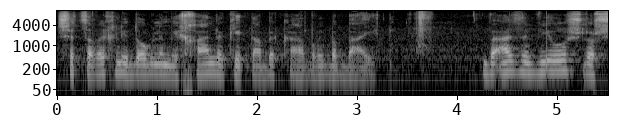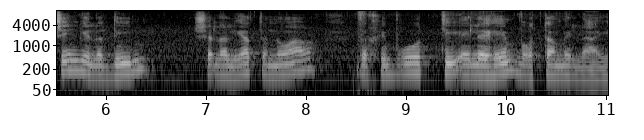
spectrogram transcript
שצריך לדאוג למיכל לכיתה בכברי בבית. ואז הביאו 30 ילדים של עליית הנוער וחיברו אותי אליהם ואותם אליי.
